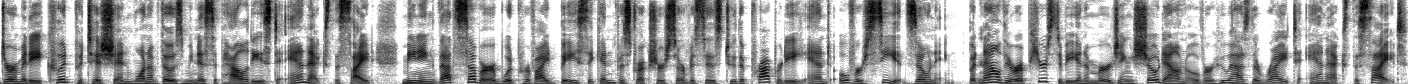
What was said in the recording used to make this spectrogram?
Dermody could petition one of those municipalities to annex the site, meaning that suburb would provide basic infrastructure services to the property and oversee its zoning. But now there appears to be an emerging showdown over who has the right to annex the site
